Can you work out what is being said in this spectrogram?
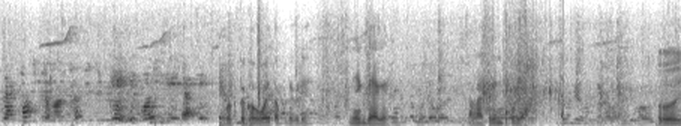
प्लॅटफॉर्म क्रमांक एक वर येत आहे. फक्त गहू आहेत आपल्याकडे आणि एक बॅग आहे. चला ट्रेन पकडूया होय.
